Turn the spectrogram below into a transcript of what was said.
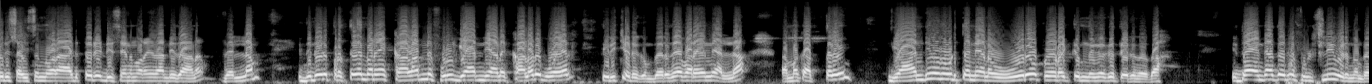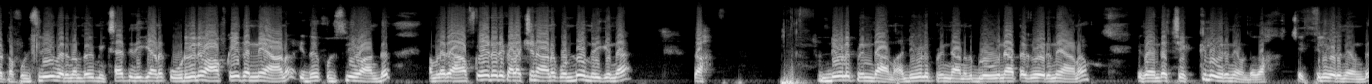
ഒരു സൈസ് എന്ന് പറഞ്ഞാൽ അടുത്തൊരു ഡിസൈൻ എന്ന് പറയുന്നത് ഇതാണ്. ഇതെല്ലാം ഇതിന്റെ ഒരു പ്രത്യേകം പറഞ്ഞാൽ കളറിന് ഫുൾ ഗ്യാരണ്ടി ആണ്. കളർ പോയാൽ തിരിച്ചെടുക്കും. വെറുതെ പറയുന്നതല്ല. നമുക്ക് അത്രയും ഗ്യാരണ്ടിയോടുകൂടി തന്നെയാണ് ഓരോ പ്രോഡക്റ്റും നിങ്ങൾക്ക് തരുന്നത്. ഇത് അതിന്റെ അകത്ത് ഒരു ഫുൾ സ്ലീവ് വരുന്നുണ്ട് കേട്ടോ. ഫുൾ സ്ലീവ് വരുന്നുണ്ട്. മിക്സ് ആയിട്ടിരിക്കുകയാണ്. കൂടുതലും ഹാഫ് കൈ തന്നെയാണ് ഇത് ഫുൾ സ്ലീവ് ആണ്. നമ്മളൊരു ഹാഫ് കൈയുടെ ഒരു കളക്ഷനാണ് കൊണ്ടുവന്നിരിക്കുന്നത്. ഇതാ അടിപൊളി പ്രിന്റ് ആണ്. അടിപൊളി പ്രിന്റ് ആണ്. ഇത് ബ്ലൂവിനകത്തൊക്കെ വരുന്നതാണ്. ഇത് അതിന്റെ ചെക്കിൽ വരുന്നുണ്ട് ഇതാ ചെക്കിൽ വരുന്നുണ്ട്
